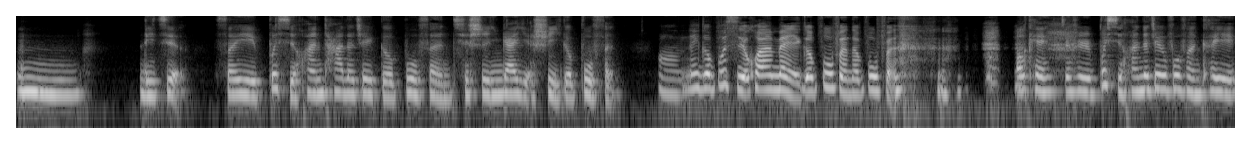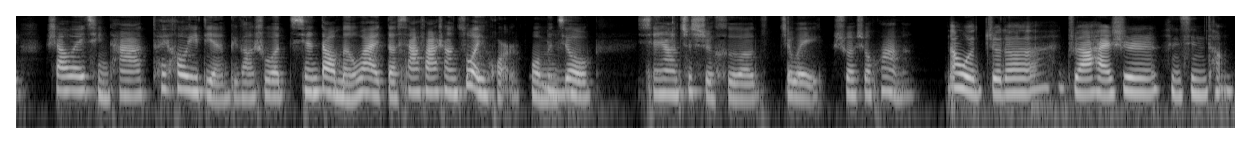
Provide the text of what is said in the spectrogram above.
嗯，理解。所以不喜欢他的这个部分，其实应该也是一个部分。嗯，那个不喜欢每个部分的部分。OK，就是不喜欢的这个部分，可以稍微请他退后一点，比方说先到门外的沙发上坐一会儿，我们就先让智齿和这位说说话嘛。那我觉得主要还是很心疼，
